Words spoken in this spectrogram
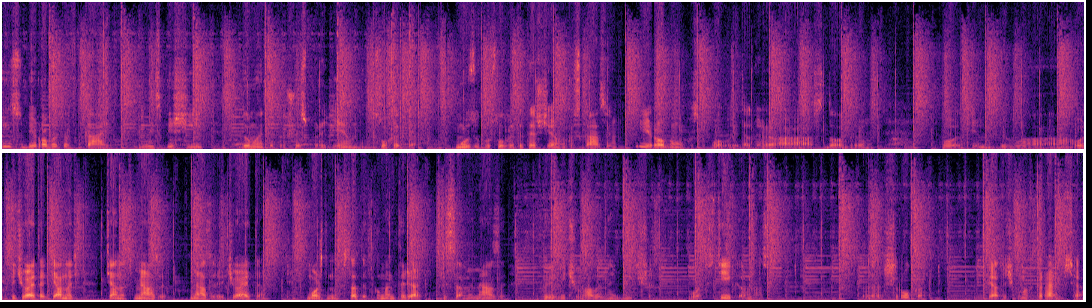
І собі робите в кайф. Не спішіть. Думайте про щось приємне. Слухайте музику, слухайте те, що я вам розказую. І робимо поступово. І так, раз, добре. Потім два. От відчуваєте, як тянуть, тянуть м'язи. М'язи відчуваєте? Можете написати в коментарях, які саме м'язи ви відчували найбільше. От, стійка у нас е, широка. П'яточками впираємося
